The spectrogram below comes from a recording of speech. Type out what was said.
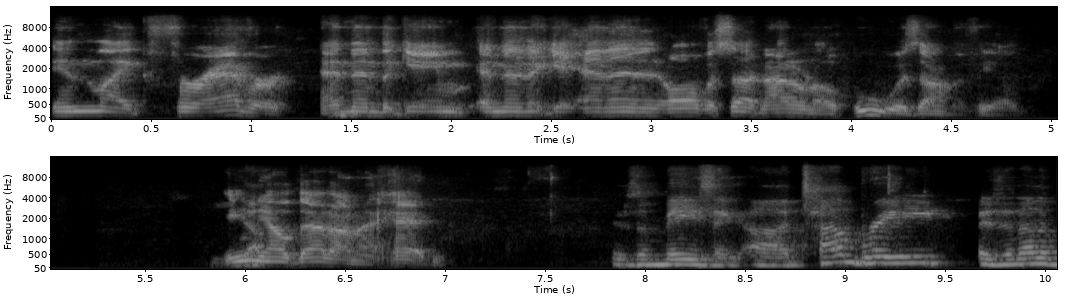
in like forever, and then the game, and then the game, and then all of a sudden, I don't know who was on the field. He yep. nailed that on a head. It was amazing. Uh, Tom Brady is another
